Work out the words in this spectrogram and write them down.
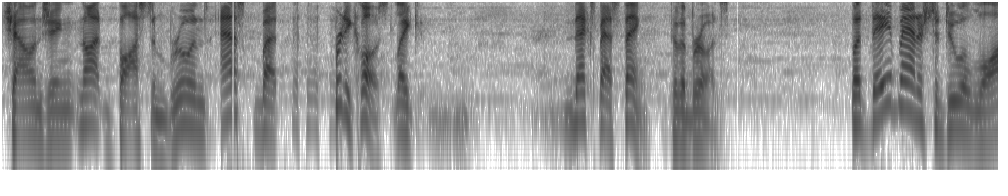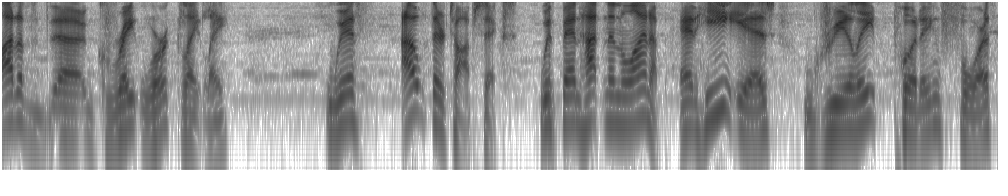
challenging not Boston Bruins esque, but pretty close. Like next best thing to the Bruins. but they've managed to do a lot of uh, great work lately without their top six, with Ben Hutton in the lineup. And he is really putting forth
